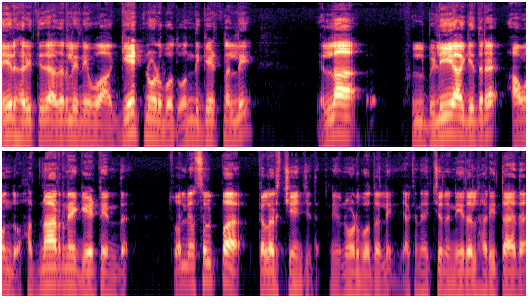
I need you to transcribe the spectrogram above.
ನೀರು ಹರಿತಿದೆ, ಅದರಲ್ಲಿ ನೀವು ಆ ಗೇಟ್ ನೋಡ್ಬೋದು. ಒಂದು ಗೇಟ್ನಲ್ಲಿ ಎಲ್ಲ ಫುಲ್ ಬಿಳಿಯಾಗಿದ್ದರೆ ಆ ಒಂದು ಹದಿನಾರನೇ ಗೇಟಿಂದ ಸೊ, ಅಲ್ಲಿ ಸ್ವಲ್ಪ ಕಲರ್ ಚೇಂಜ್ ಇದೆ. ನೀವು ನೋಡ್ಬೋದು ಅಲ್ಲಿ, ಯಾಕಂದರೆ ಹೆಚ್ಚಿನ ನೀರಲ್ಲಿ ಹರಿತಾ ಇದೆ.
